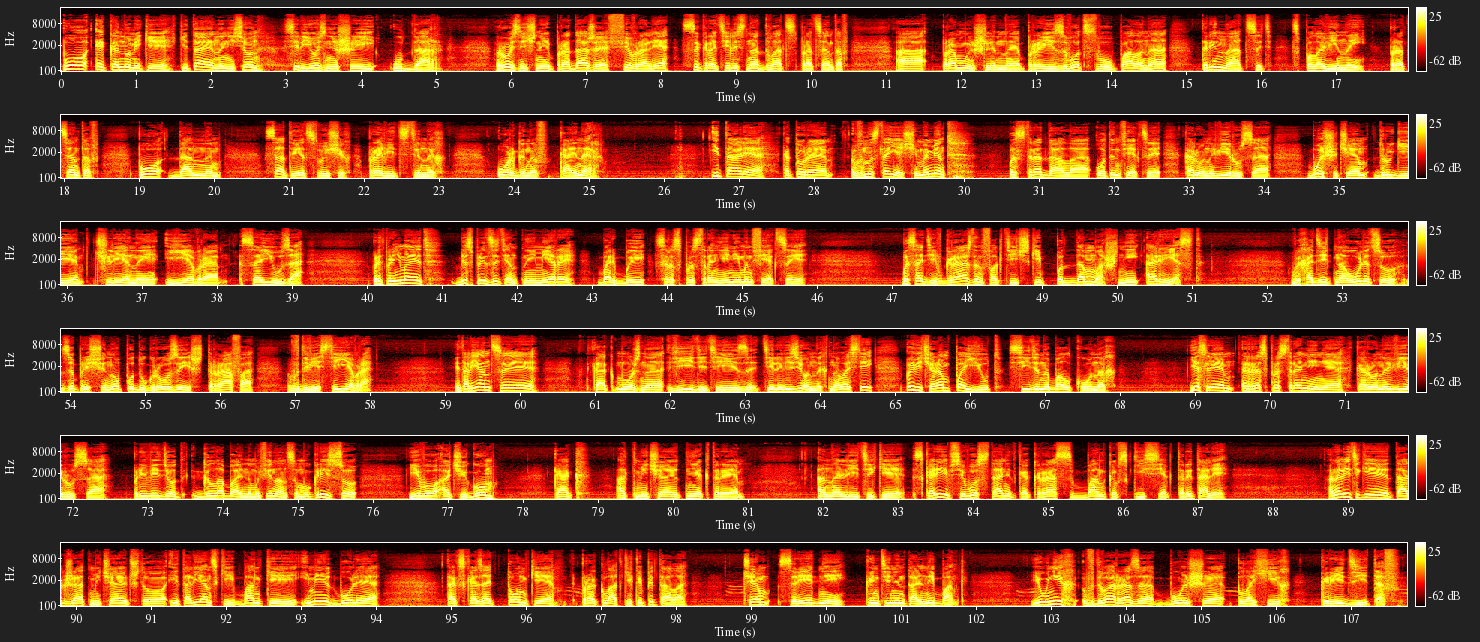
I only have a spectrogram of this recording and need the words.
По экономике Китая нанесен серьезнейший удар. Розничные продажи в феврале сократились на 20%, а промышленное производство упало на 13,5% по данным соответствующих правительственных органов КНР. Италия, которая в настоящий момент пострадала от инфекции коронавируса больше, чем другие члены Евросоюза – предпринимает беспрецедентные меры борьбы с распространением инфекции, посадив граждан фактически под домашний арест. Выходить на улицу запрещено под угрозой штрафа в 200 евро. Итальянцы, как можно видеть из телевизионных новостей, по вечерам поют, сидя на балконах – если распространение коронавируса приведет к глобальному финансовому кризису, его очагом, как отмечают некоторые аналитики, скорее всего, станет как раз банковский сектор Италии. Аналитики также отмечают, что итальянские банки имеют более, так сказать, тонкие прокладки капитала – чем средний континентальный банк. И у них в два раза больше плохих кредитов.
